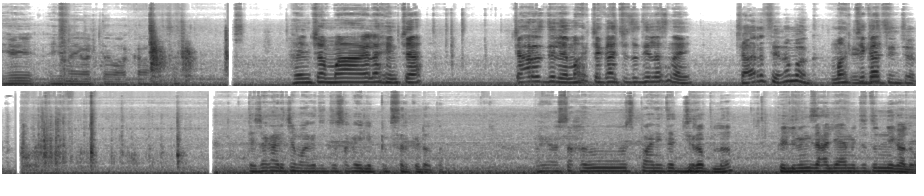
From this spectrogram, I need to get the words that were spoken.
हे हे नाही वाटतं वाका ह्यांच्या मायला ह्यांच्या चारच दिले मागच्या काचीचं दिलंच नाही. चारच आहे ना मग? मागची एकदा का- तीन चार त्याच्या गाडीच्या मागे तिथं सगळं इलेक्ट्रिक सर्किट होतं. असं हळूच पाणी त्यात झिरपलं. फिल्मिंग झाली आम्ही तिथून निघालो.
